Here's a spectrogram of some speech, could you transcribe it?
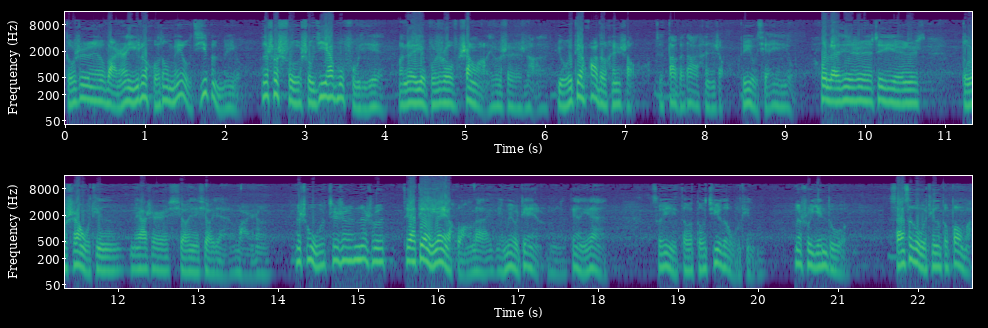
都是晚上娱乐活动没有，基本没有。那时候手手机还不普及，完了也不是说上网又是啥，有个电话都很少，这大哥大很少，得有钱人有。后来就是这些人，都是上舞厅，没啥事消遣消遣，晚上。那时候我这是那时候这家电影院也黄了，也没有电影电影院，所以都都聚到舞厅。那时候人多，三四个舞厅都爆满。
